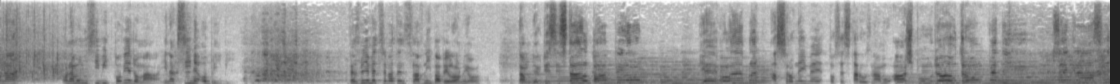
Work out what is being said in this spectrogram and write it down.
Ona, ona mu musí být povědomá, jinak si ji neoblíbí. Vezměme třeba ten slavný Babylon, jo? Tam, kde kdysi stál Babylon, jeho a srovnejme to se starou známou, až budou trumpety překrásně.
